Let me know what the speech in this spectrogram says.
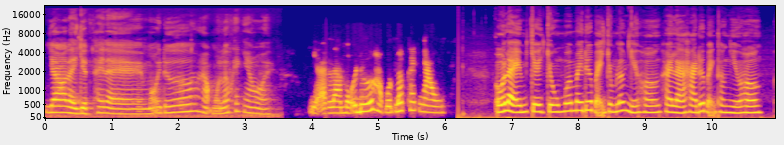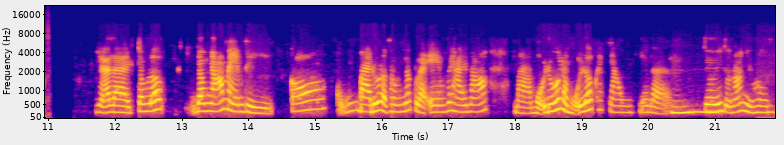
Do là dịch hay là mỗi đứa học một lớp khác nhau rồi? Dạ là mỗi đứa học một lớp khác nhau. Ủa là em chơi chung với mấy đứa bạn trong lớp nhiều hơn hay là hai đứa bạn thân nhiều hơn? Dạ là trong lớp trong nhóm em thì có cũng ba đứa là thân nhất là em với hai đứa nó mà mỗi đứa là mỗi lớp khác nhau nên là chơi với tụi nó nhiều hơn.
